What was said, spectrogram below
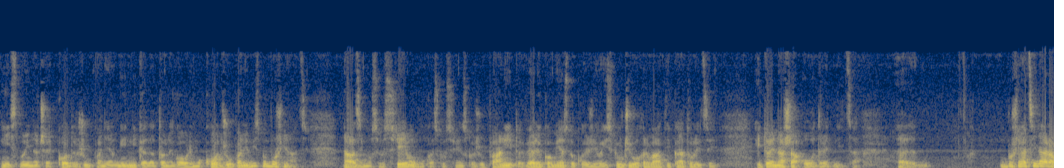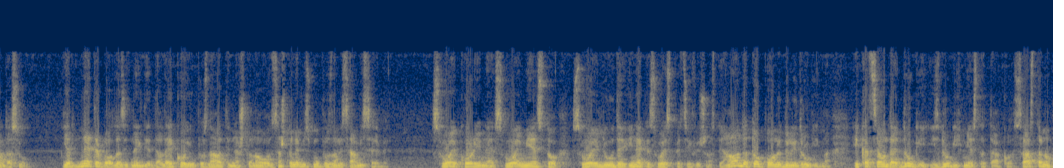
mi smo inače kod Županja, mi nikada to ne govorimo kod Županja, mi smo bošnjaci. Nalazimo se u Srijemu, u Vukarsko-Srijemskoj županiji, to je veliko mjesto koje žive isključivo Hrvati katolici i to je naša odrednica. E, bošnjaci naravno da su, jer ne treba odlaziti negdje daleko i upoznavati nešto novo, zašto ne bismo upoznali sami sebe? svoje korijene, svoje mjesto, svoje ljude i neke svoje specifičnosti. A onda to ponudili drugima. I kad se onda drugi iz drugih mjesta tako sastanu,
